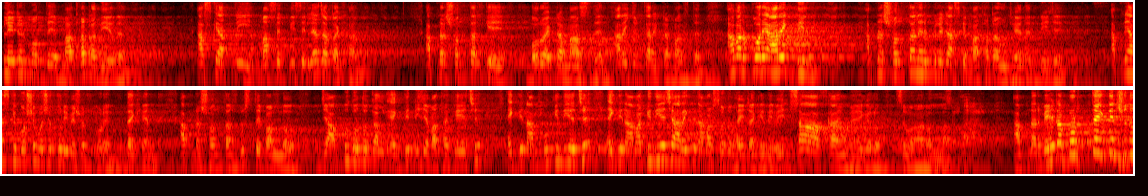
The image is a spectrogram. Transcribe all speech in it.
প্লেটের মধ্যে মাথাটা দিয়ে দেন। আজকে আপনি মাছের পিসের লেজাটা খান। আপনার সন্তানকে বড় একটা মাছ দেন, আরেকজনকে আরেকটা মাছ দেন। আবার পরে আরেক দিন আপনার সন্তানের প্লেটে আজকে মাথাটা উঠিয়ে দেন নিজে। আপনি আজকে বসে বসে পরিবেশন করেন। দেখেন, আপনার সন্তান বুঝতে পারল যে আব্বু গতকাল একদিন নিজে মাথা খেয়েছে, একদিন আম্মুকে দিয়েছে, একদিন আমাকে দিয়েছে, আরেকদিন আমার ছোট ভাইটাকে দেবে। ইনসাফ কায়েম হয়ে গেল। সুবাহান আল্লাহ আপনার মেয়েটা প্রত্যেক দিন শুধু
